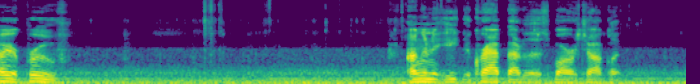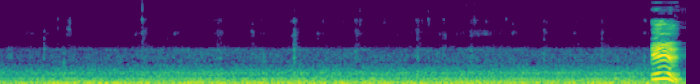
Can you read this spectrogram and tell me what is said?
I approve. I'm going to eat the crap out of this bar of chocolate. Mmm.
